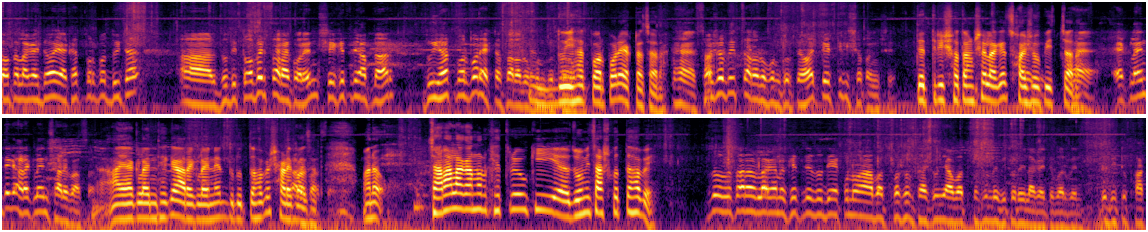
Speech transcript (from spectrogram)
লতা লাগাইতে হয় এক হাত পর পর দুইটা আর যদি টবের চারা করেন সেক্ষেত্রে আপনার দুই হাত পর পর একটা চারা রোপণ দুই হাত পর পরে একটা চারা। হ্যাঁ ছয়শো পিস চারা রোপণ করতে হয় তেত্রিশ শতাংশে। তেত্রিশ শতাংশে লাগে ছয়শো পিস চারা। হ্যাঁ। এক লাইন থেকে আরেক লাইন সাড়ে পাঁচ এক লাইন থেকে আরেক লাইনের দূরত্ব হবে সাড়ে পাঁচ হাত মানে চারা লাগানোর ক্ষেত্রেও কি জমি চাষ করতে হবে? চারা লাগানোর ক্ষেত্রে যদি কোনো আবাদ ফসল থাকে ওই আবাদ ফসলের ভিতরেই লাগাইতে পারবেন। যদি একটু ফাঁক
